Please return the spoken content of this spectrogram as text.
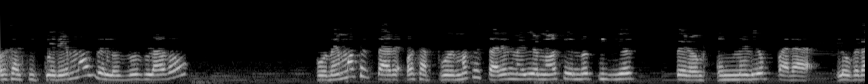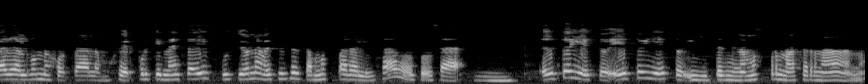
o sea, si queremos de los dos lados, podemos estar, o sea, podemos estar en medio, no haciendo tibios, pero en medio para lograr algo mejor para la mujer, porque en esta discusión a veces estamos paralizados, o sea, mm esto y esto, esto y esto, y terminamos por no hacer nada, ¿no?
